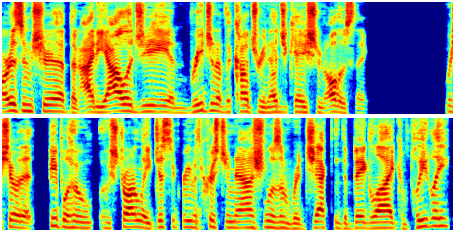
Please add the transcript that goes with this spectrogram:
partisanship and ideology and region of the country and education and all those things, we show that people who, who strongly disagree with Christian nationalism rejected the big lie completely.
